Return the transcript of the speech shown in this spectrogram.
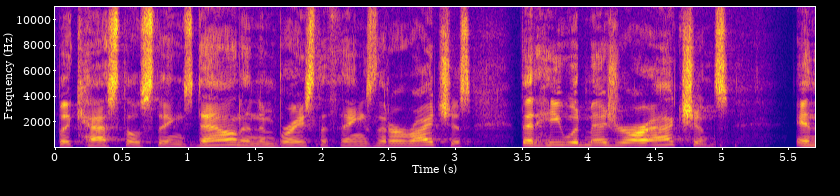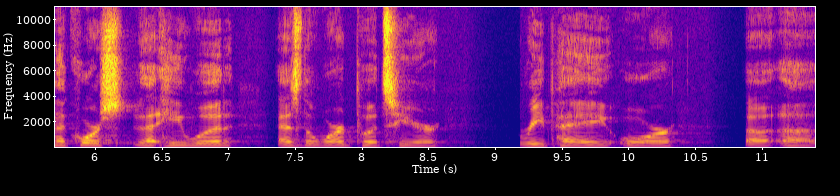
but cast those things down and embrace the things that are righteous, that He would measure our actions. And of course, that He would, as the word puts here, repay or uh, uh,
